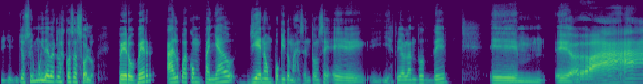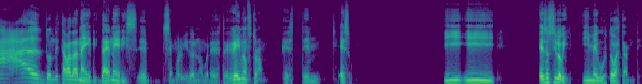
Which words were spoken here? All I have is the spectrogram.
yo, soy muy de ver las cosas solo, pero ver algo acompañado llena un poquito más. Entonces, eh, y estoy hablando de... Eh, ah, donde estaba Daenerys, Daenerys se me olvidó el nombre de este, Game of Thrones, este, eso. Y, eso sí lo vi y me gustó bastante.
